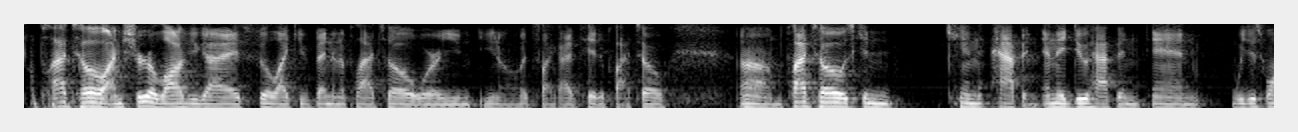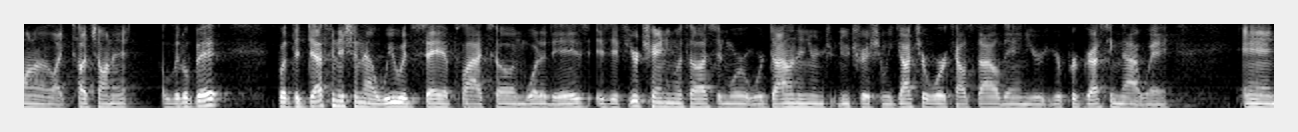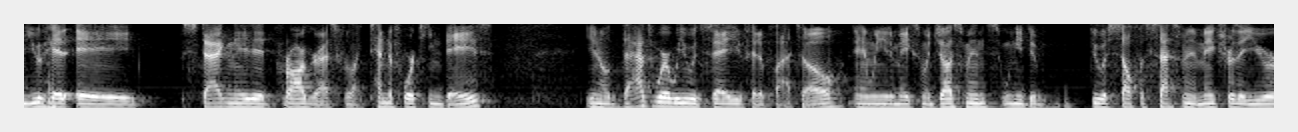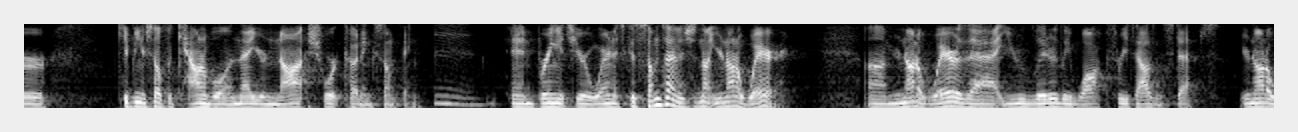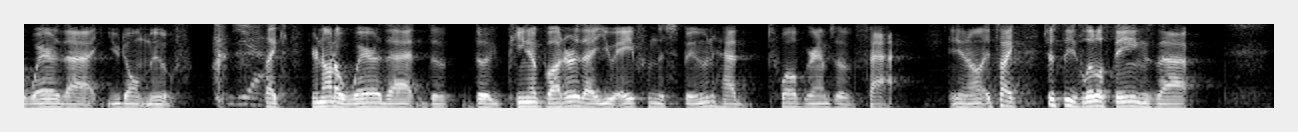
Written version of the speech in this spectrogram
a plateau i'm sure a lot of you guys feel like you've been in a plateau where you you know it's like i've hit a plateau um, plateaus can can happen and they do happen and we just want to like touch on it a little bit but the definition that we would say a plateau and what it is is if you're training with us and we're, we're dialing in your nutrition we got your workouts dialed in you're, you're progressing that way and you hit a stagnated progress for like 10 to 14 days you know, that's where we would say you've hit a plateau and we need to make some adjustments. We need to do a self assessment, make sure that you're keeping yourself accountable and that you're not shortcutting something mm. And bring it to your awareness. Because sometimes it's just not, you're not aware. Um, you're not aware that you literally walk 3,000 steps. You're not aware that you don't move. Yeah. like you're not aware that the the peanut butter that you ate from the spoon had 12 grams of fat you know, it's like just these little things that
